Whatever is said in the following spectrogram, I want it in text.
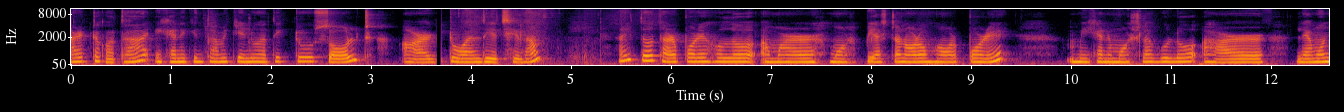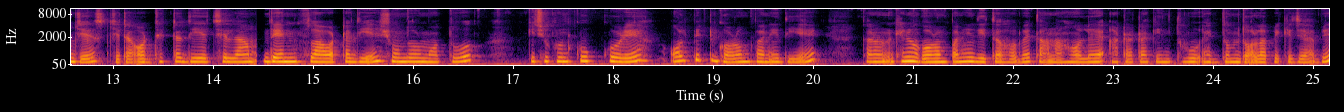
আরেকটা কথা, এখানে কিন্তু আমি কেনুয়াতে একটু সল্ট আর একটু অয়েল দিয়েছিলাম। এই তো, তারপরে হলো আমার পেঁয়াজটা নরম হওয়ার পরে আমি এখানে মশলাগুলো আর লেমন জেস্ট যেটা অর্ধেকটা দিয়েছিলাম দেন ফ্লাওয়ারটা দিয়ে সুন্দর মতো কিছুক্ষণ কুক করে অল্প একটু গরম পানি দিয়ে কারণ এখানে গরম পানি দিতে হবে, তা না হলে আটাটা কিন্তু একদম দলা পেকে যাবে।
